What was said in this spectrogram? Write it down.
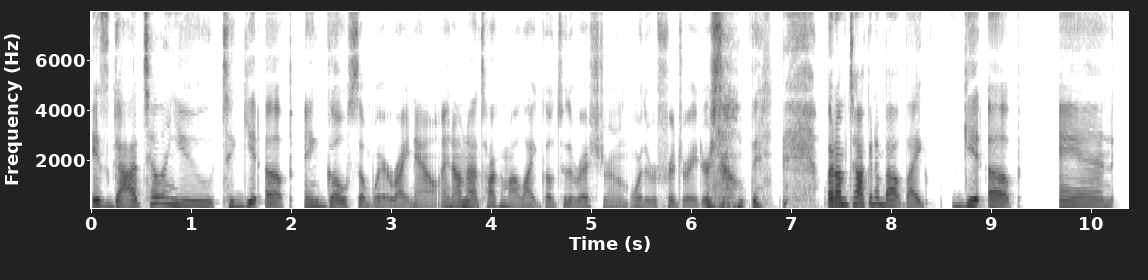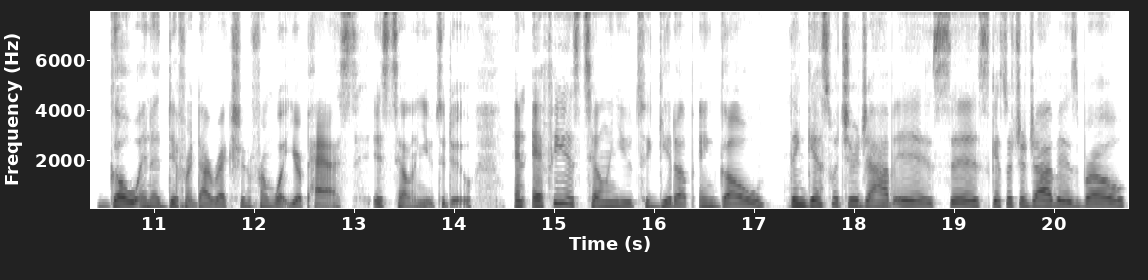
is God telling you to get up and go somewhere right now? And I'm not talking about like go to the restroom or the refrigerator or something, but I'm talking about like get up and go in a different direction from what your past is telling you to do. And if He is telling you to get up and go, then guess what your job is, sis? Guess what your job is, bro?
